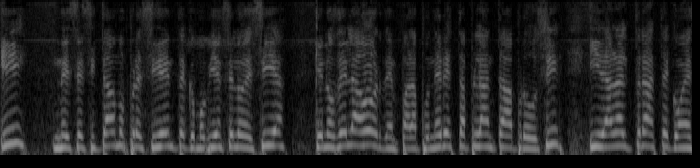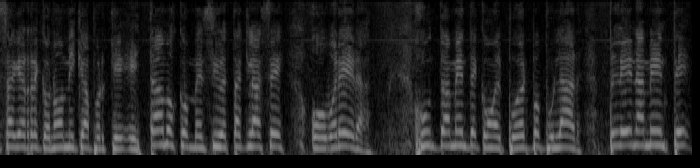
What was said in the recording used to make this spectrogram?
y necesitamos, presidente, como bien se lo decía, que nos dé la orden para poner esta planta a producir y dar al traste con esa guerra económica, porque estamos convencidos, esta clase obrera, juntamente con el poder popular, plenamente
